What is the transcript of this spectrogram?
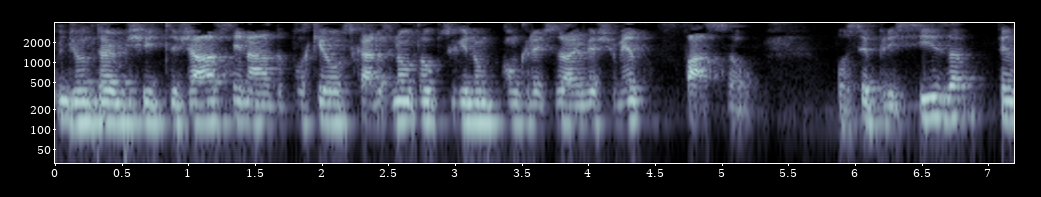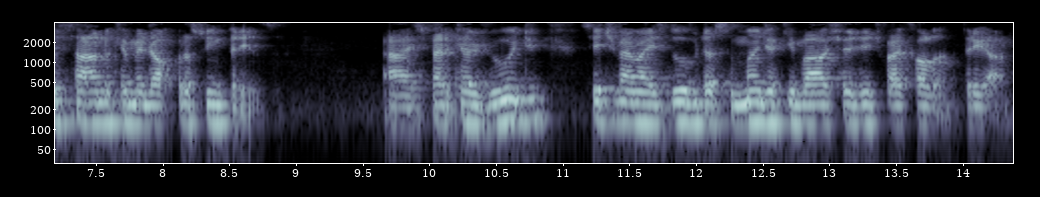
de um term sheet já assinado, porque os caras não estão conseguindo concretizar o investimento, façam. Você precisa pensar no que é melhor para sua empresa. Ah, espero que ajude. Se tiver mais dúvidas, mande aqui embaixo e a gente vai falando. Obrigado.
